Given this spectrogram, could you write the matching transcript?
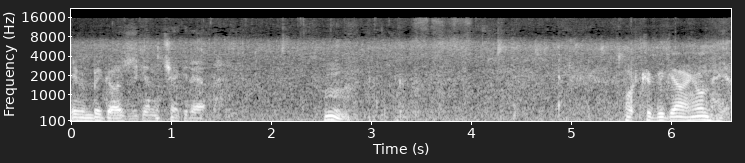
Even Big Eyes is going to check it out. Hmm. What could be going on here?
